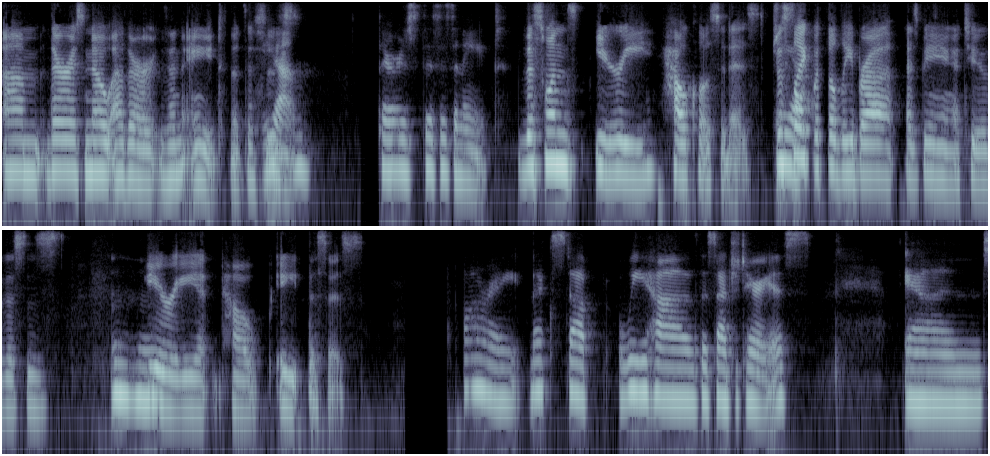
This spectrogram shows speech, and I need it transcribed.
Um there is no other than 8 that this is. Yeah. There's this is an 8 this one's eerie how close it is. Just yeah. like with the Libra as being a two, this is mm-hmm. eerie at how eight this is. All right. Next up, we have the Sagittarius, and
